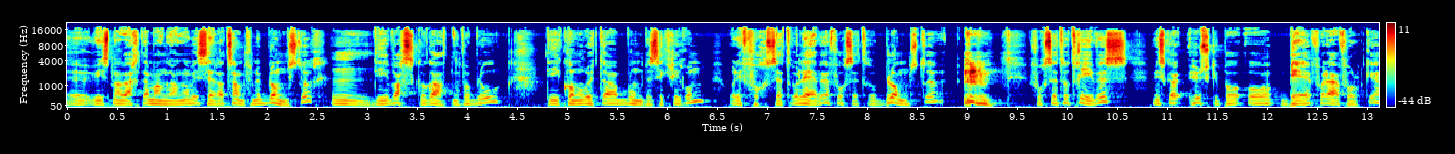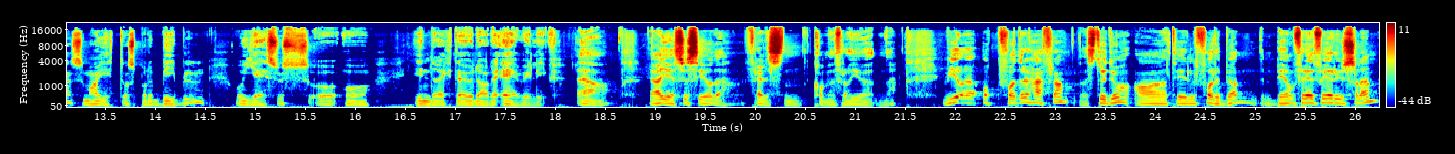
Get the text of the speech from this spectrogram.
Eh, vi som har vært der mange ganger, vi ser at samfunnet blomstrer. Mm. De vasker gatene for blod. De kommer ut av bombesikre rom, og de fortsetter å leve, fortsetter å blomstre, fortsetter å trives. Vi skal huske på å be for det her folket som har gitt oss både Bibelen og Jesus, og, og indirekte òg da det evige liv. Ja. ja, Jesus sier jo det. Frelsen kommer fra jødene. Vi oppfordrer herfra, studio, til forbønn. Be om fred for Jerusalem.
